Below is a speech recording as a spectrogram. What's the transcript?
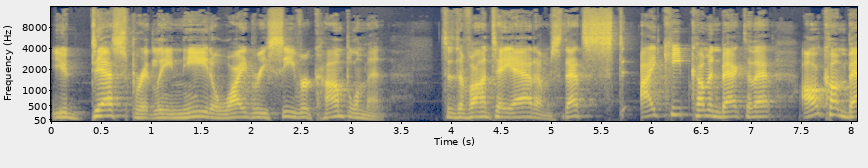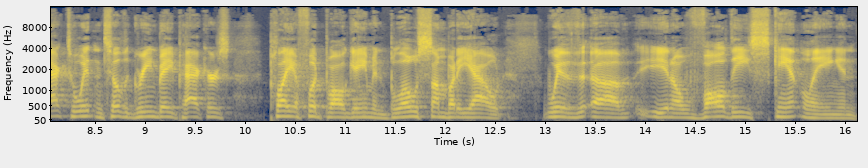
You desperately need a wide receiver complement to Davante Adams. That's I keep coming back to that. I'll come back to it until the Green Bay Packers play a football game and blow somebody out with uh, you know Valdes-Scantling and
